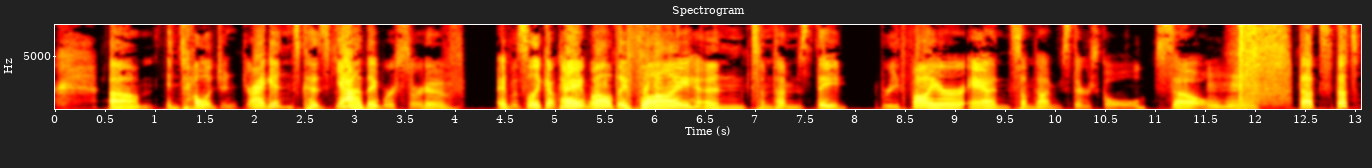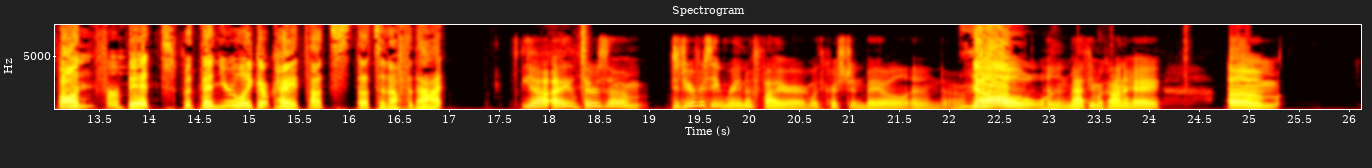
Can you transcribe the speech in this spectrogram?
um intelligent dragons. Cause yeah, they were sort of it was like, okay, well they fly and sometimes they breathe fire and sometimes there's gold. So Mhm. that's that's fun for a bit, but then you're like, okay, that's that's enough of that. Yeah, I there's um. Did you ever see Reign of Fire with Christian Bale and um, No. and Matthew McConaughey? Um,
